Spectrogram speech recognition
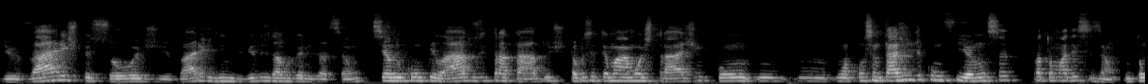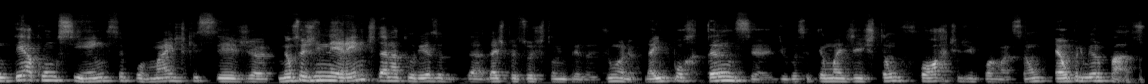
de várias pessoas, de vários indivíduos da organização sendo compilados e tratados para você ter uma amostragem com um, um, uma porcentagem de confiança para tomar decisão. Então, ter a consciência, por mais que seja não seja inerente da natureza da, das pessoas que estão em empresa júnior, da importância de você ter uma gestão forte de informação, é o primeiro passo.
